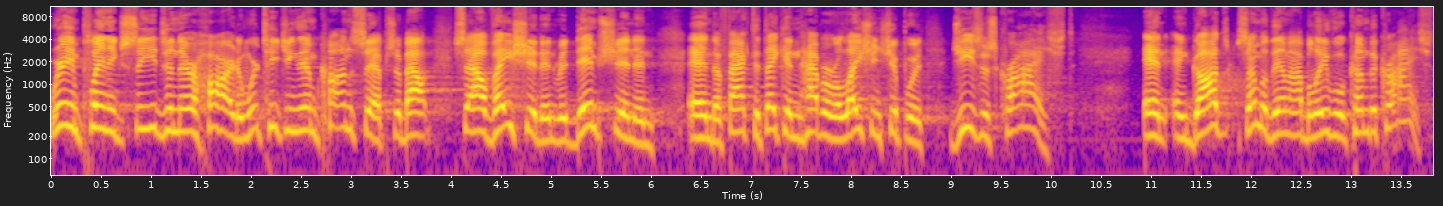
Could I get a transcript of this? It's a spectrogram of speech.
We're implanting seeds in their heart and we're teaching them concepts about salvation and redemption and, and the fact that they can have a relationship with Jesus Christ. And, and God, some of them, I believe, will come to Christ.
